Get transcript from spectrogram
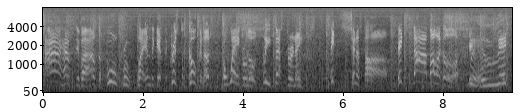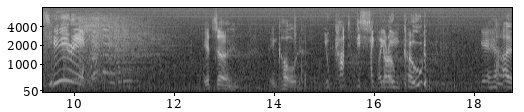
I have devised a foolproof plan to get the crystal coconut away from those flea-festering apes. It's sinister. It's diabolical. Well, let's hear it. It's, uh, in code. You can't decipher your own code? Yeah, I,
